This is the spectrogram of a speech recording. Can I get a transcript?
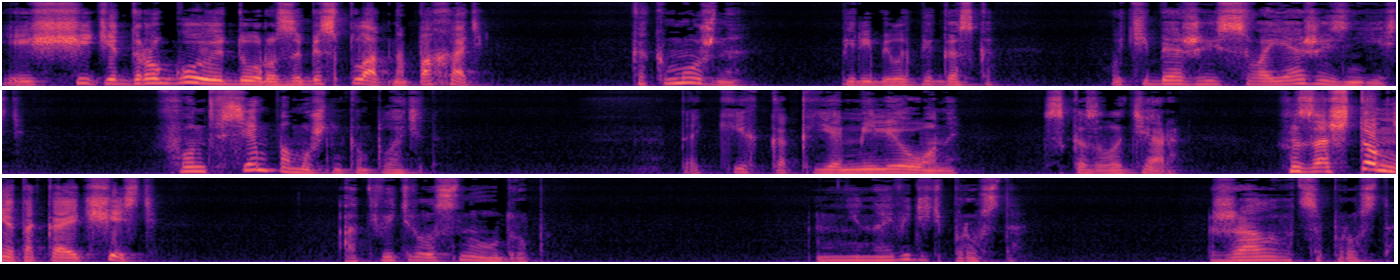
«Ищите другую дуру за бесплатно пахать». «Как можно?» — перебила Пегаска. «У тебя же и своя жизнь есть. Фонд всем помощникам платит». «Таких, как я, миллионы», — сказала Тиара. «За что мне такая честь?» — ответила Сноудруп. «Ненавидеть просто. Жаловаться просто.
